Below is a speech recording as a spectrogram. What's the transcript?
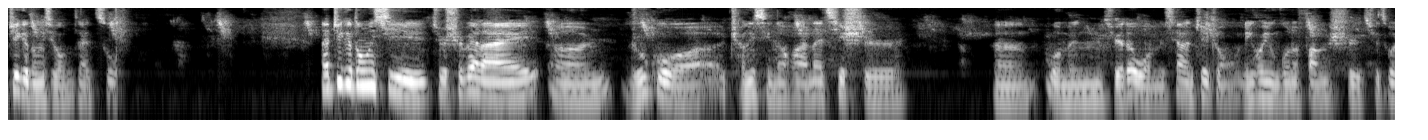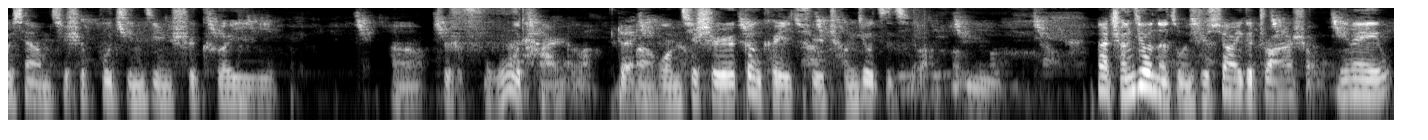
这个东西我们在做。那这个东西就是未来，嗯、如果成型的话，那其实，嗯、我们觉得我们像这种灵活用工的方式去做项目，其实不仅仅是可以，呃，就是服务他人了，对啊、我们其实更可以去成就自己了。嗯那成就呢，总是需要一个抓手，因为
